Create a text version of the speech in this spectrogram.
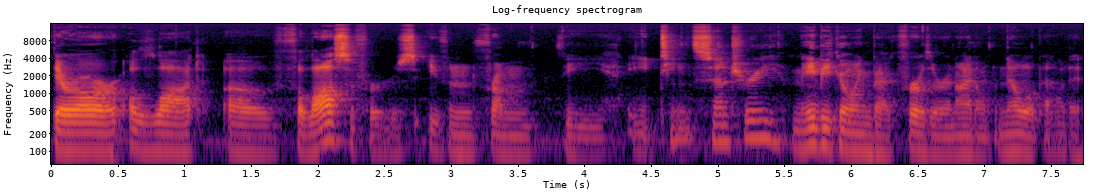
there are a lot of philosophers, even from the 18th century, maybe going back further, and I don't know about it,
